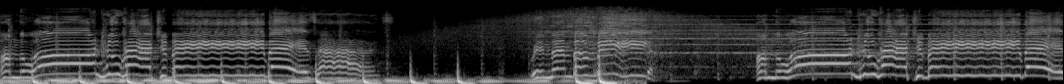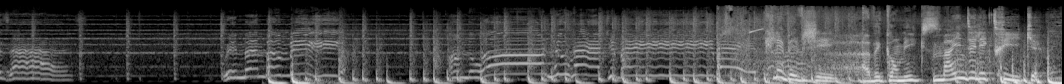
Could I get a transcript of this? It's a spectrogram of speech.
I'm the one who had your baby's eyes. Remember me. I'm the one who had your baby's eyes. Remember me. Clé BFG. Avec en mix Mind Electric.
